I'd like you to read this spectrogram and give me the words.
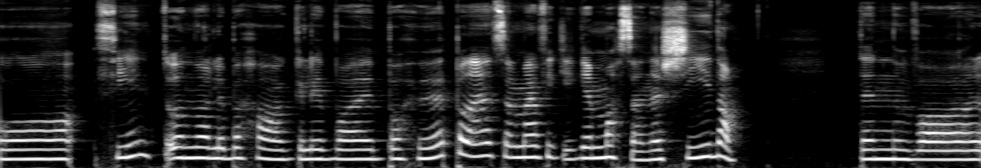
og fint, og en veldig behagelig vibe å høre på det, selv om jeg fikk ikke masse energi, da. Den var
